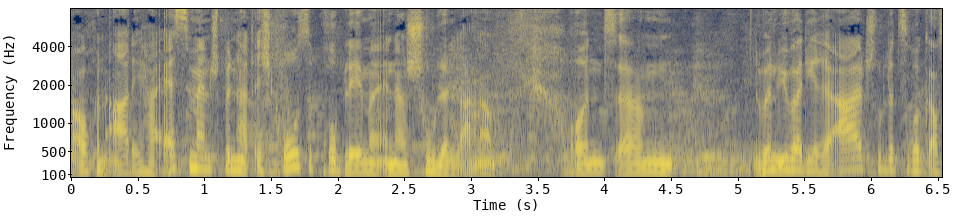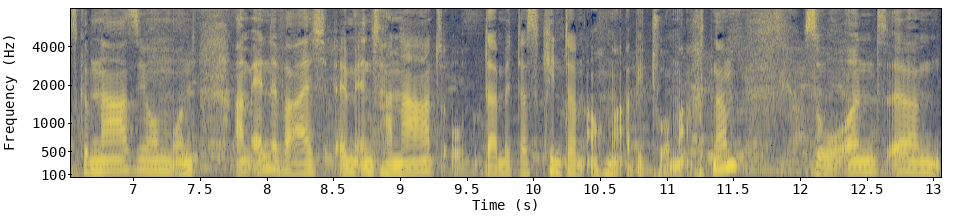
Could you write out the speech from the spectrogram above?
auch ein ADHS-Mensch bin, hatte ich große Probleme in der Schule lange. Und ähm, bin über die Realschule zurück aufs Gymnasium und am Ende war ich im Internat, damit das Kind dann auch mal Abitur macht. Ne? So, und ähm,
